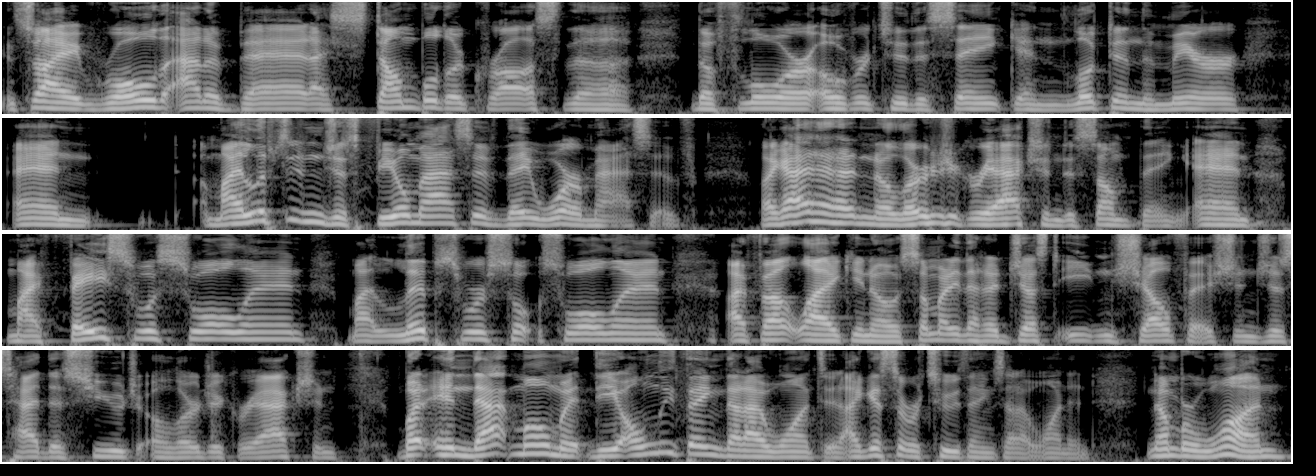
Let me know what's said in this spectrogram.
And so I rolled out of bed, I stumbled across the, the floor over to the sink and looked in the mirror, and my lips didn't just feel massive, they were massive. Like I had an allergic reaction to something, and my face was swollen, my lips were swollen. I felt like you know somebody that had just eaten shellfish and just had this huge allergic reaction. But in that moment, the only thing that I wanted, I guess there were two things that I wanted. Number one,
